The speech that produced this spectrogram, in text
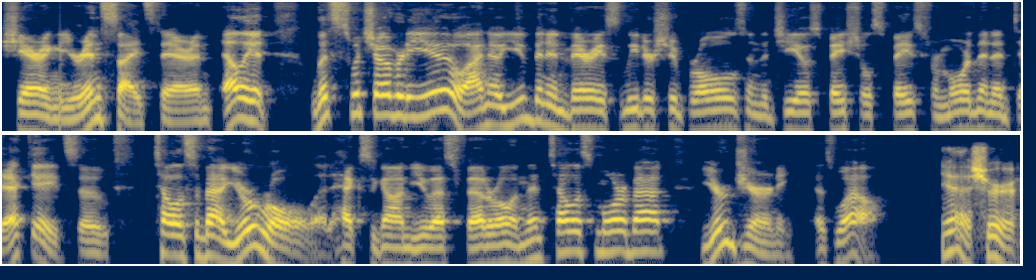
sharing your insights there. And Elliot, let's switch over to you. I know you've been in various leadership roles in the geospatial space for more than a decade. So tell us about your role at Hexagon US Federal and then tell us more about your journey as well. Yeah, sure.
